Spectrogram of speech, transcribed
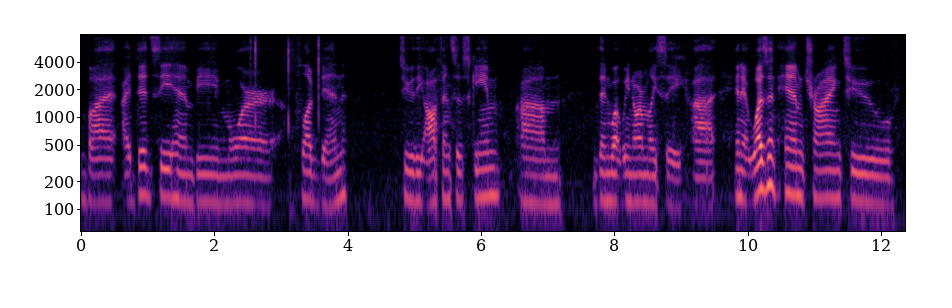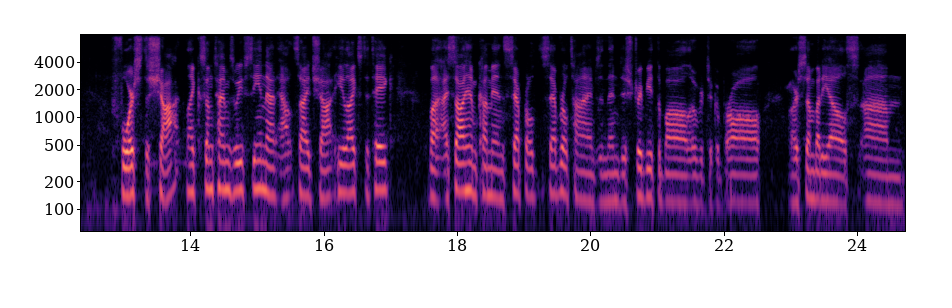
but I did see him be more plugged in to the offensive scheme um, than what we normally see. Uh, and it wasn't him trying to force the shot like sometimes we've seen that outside shot he likes to take but I saw him come in several several times and then distribute the ball over to Cabral or somebody else. Um,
